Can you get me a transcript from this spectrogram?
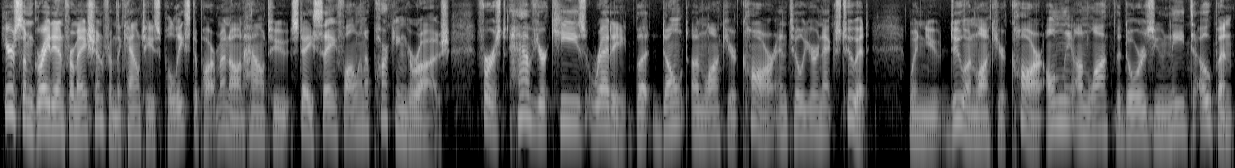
Here's some great information from the county's police department on how to stay safe while in a parking garage. First, have your keys ready, but don't unlock your car until you're next to it. When you do unlock your car, only unlock the doors you need to open.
